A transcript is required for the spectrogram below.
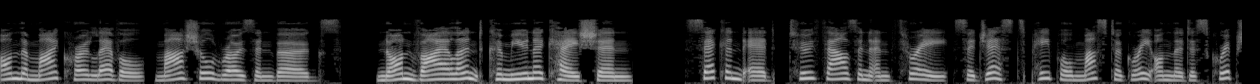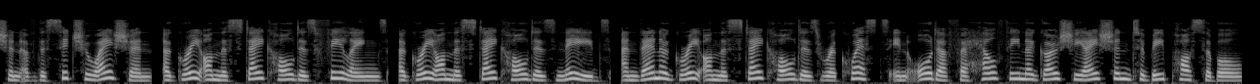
On the micro level, Marshall Rosenberg's nonviolent communication Second ed. 2003 suggests people must agree on the description of the situation, agree on the stakeholders' feelings, agree on the stakeholders' needs, and then agree on the stakeholders' requests in order for healthy negotiation to be possible.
